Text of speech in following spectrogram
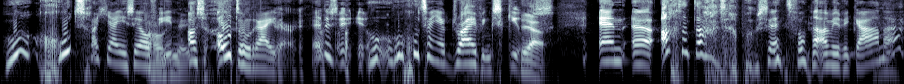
Hoe goed schat jij jezelf Oh, in nee. als autorijder? Dus eh, hoe, hoe goed zijn jouw driving skills? Ja. En eh 88% van de Amerikanen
